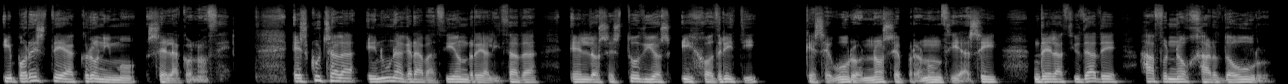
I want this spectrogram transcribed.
Y por este acrónimo se la conoce. Escúchala en una grabación realizada en los estudios Hijodriti, que seguro no se pronuncia así, de la ciudad de Hafnojardour,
